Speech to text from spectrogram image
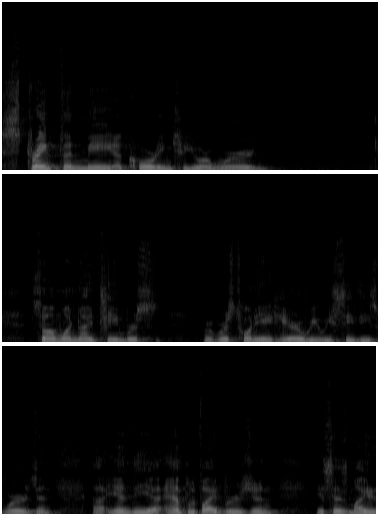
Strengthen me according to your word. Psalm 119, verse, verse 28 here, we, we see these words. And uh, in the uh, Amplified Version, it says, my,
